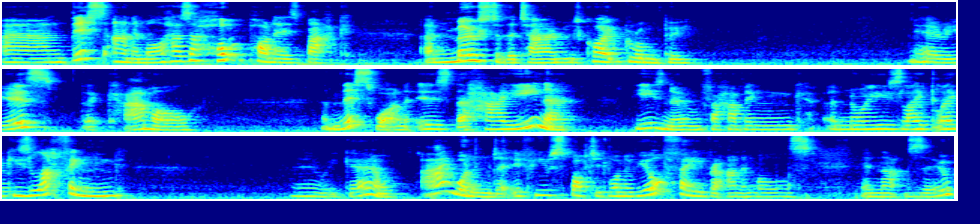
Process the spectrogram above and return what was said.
And this animal has a hump on his back and most of the time he's quite grumpy. Here he is, the camel. And this one is the hyena. He's known for having a noise like, like he's laughing. There we go. I wonder if you spotted one of your favourite animals in that zoo.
